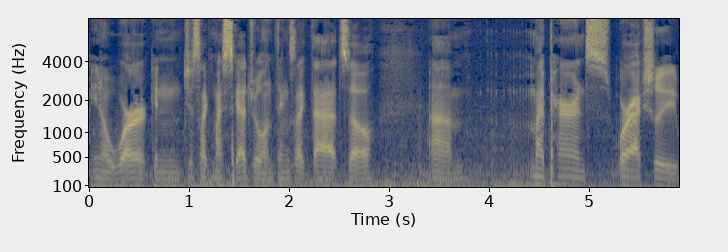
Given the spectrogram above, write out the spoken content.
you know work and just like my schedule and things like that. So um, my parents were actually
